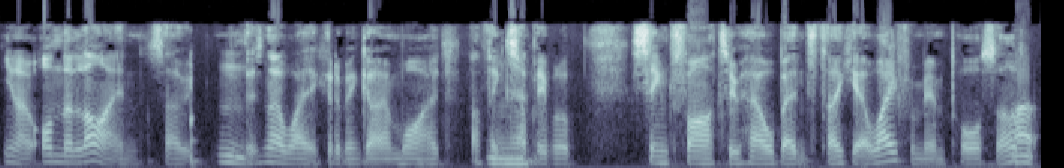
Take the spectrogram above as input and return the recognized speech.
you know, on the line. So there's no way it could have been going wide. I think Yeah. some people seemed far too hell bent to take it away from him. Poor sod.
